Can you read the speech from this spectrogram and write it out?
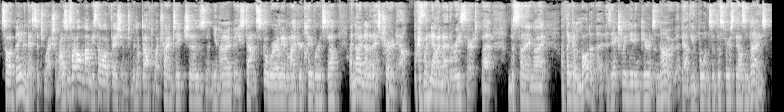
so I've been in that situation where I was just like, oh, mum, you're so old fashioned. She'll be looked after by trained teachers and, you know, be starting school early to make her clever and stuff. I know none of that's true now because I now I know the research, but I'm just saying I, I think a lot of it is actually letting parents know about the importance of this first thousand days.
